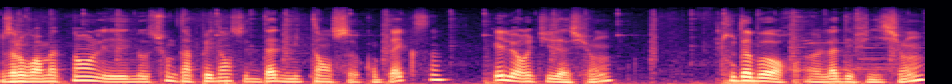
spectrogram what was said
Nous allons voir maintenant les notions d'impédance et d'admittance complexes et leur utilisation. Tout d'abord, euh, la définition.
